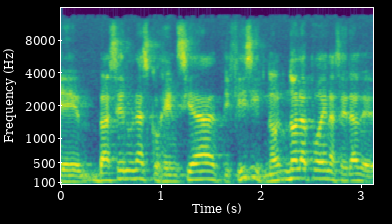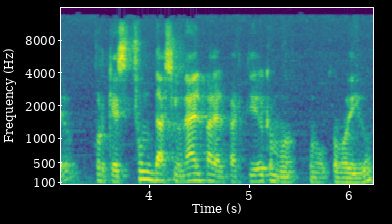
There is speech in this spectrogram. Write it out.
eh, va a ser una escogencia difícil. No, no, la pueden hacer a dedo porque es fundacional para el partido, como, como, como digo.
